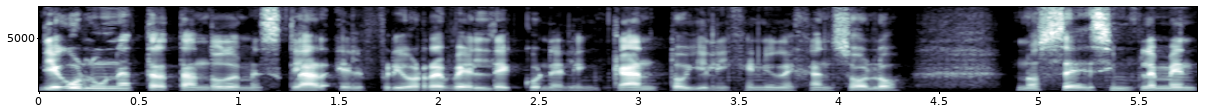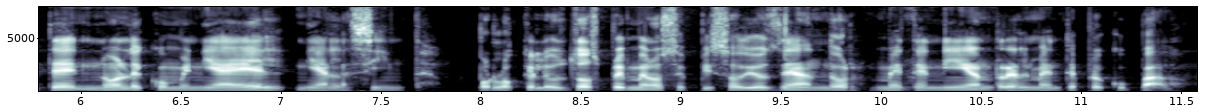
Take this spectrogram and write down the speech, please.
Diego Luna tratando de mezclar el frío rebelde con el encanto y el ingenio de Han Solo, no sé, simplemente no le convenía a él ni a la cinta, por lo que los dos primeros episodios de Andor me tenían realmente preocupado.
